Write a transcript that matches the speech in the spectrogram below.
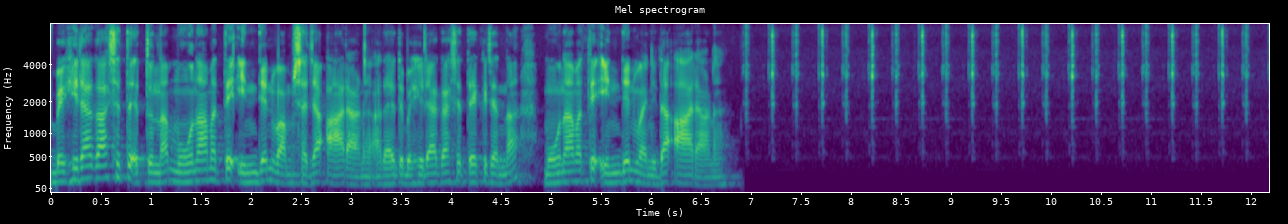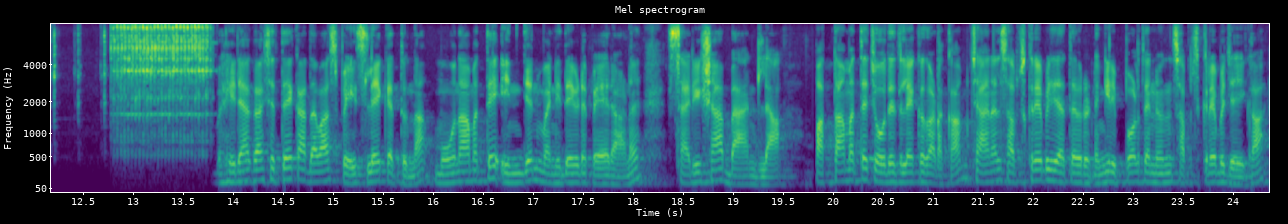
ബഹിരാകാശത്ത് എത്തുന്ന മൂന്നാമത്തെ ഇന്ത്യൻ വംശജ ആരാണ്? അതായത് ബഹിരാകാശത്തേക്ക് ചെന്ന മൂന്നാമത്തെ ഇന്ത്യൻ വനിത ആരാണ്? ബഹിരാകാശത്തേക്ക് അഥവാ സ്പേസിലേക്ക് എത്തുന്ന മൂന്നാമത്തെ ഇന്ത്യൻ വനിതയുടെ പേരാണ് സരിഷ ബാൻഡ്ല. പത്താമത്തെ ചോദ്യത്തിലേക്ക് കടക്കാം. ചാനൽ സബ്സ്ക്രൈബ് ചെയ്യാത്തവരുണ്ടെങ്കിൽ ഇപ്പോൾ തന്നെ ഒന്ന് സബ്സ്ക്രൈബ് ചെയ്യുക.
